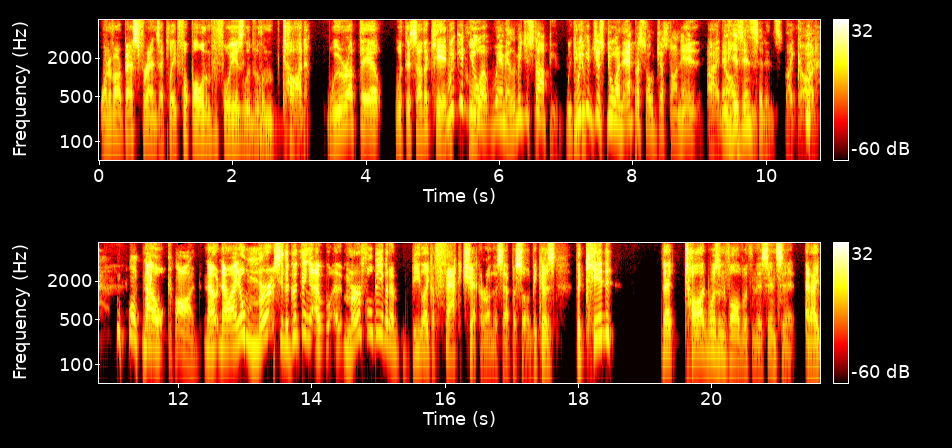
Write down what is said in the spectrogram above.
One of our best friends, I played football with him for four years, lived with him, Todd. We were up there with this other kid. We could who- do a wait a minute, let me just stop you. we We could could, just do an episode just on his I know. and his incidents. my God. Oh my Now- god. Now, now I know Murph. See, the good thing, I, uh, Murph will be able to be like a fact checker on this episode because the kid that Todd was involved with in this incident, and I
